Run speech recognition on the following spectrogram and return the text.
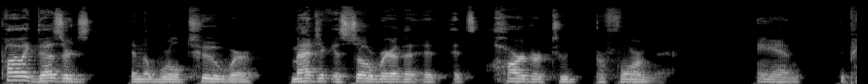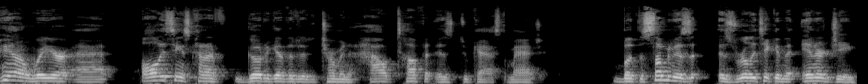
probably like deserts in the world too, where magic is so rare that it, it's harder to perform there. And depending on where you're at, all these things kind of go together to determine how tough it is to cast magic. But the summoning is, is really taking the energy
